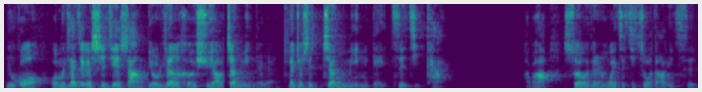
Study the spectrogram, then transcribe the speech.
如果我们在这个世界上有任何需要证明的人，那就是证明给自己看，好不好？所有的人为自己做到一次，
